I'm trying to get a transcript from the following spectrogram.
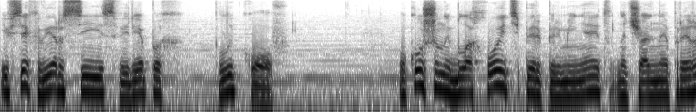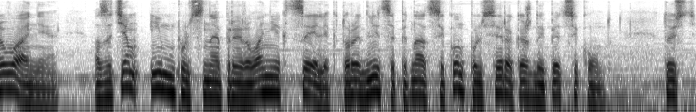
и всех версий свирепых клыков – Укушенный блохой теперь применяет начальное прерывание, а затем импульсное прерывание к цели, которое длится 15 секунд, пульсера каждые 5 секунд. То есть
